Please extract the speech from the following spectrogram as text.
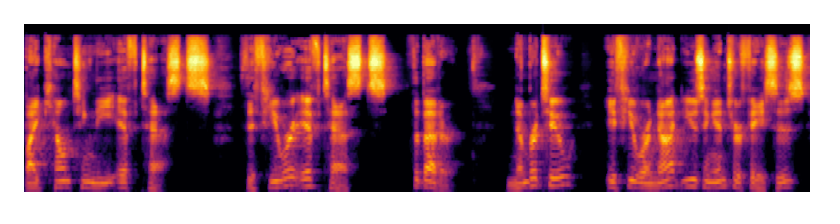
by counting the if tests. The fewer if tests, the better. Number two, if you are not using interfaces,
